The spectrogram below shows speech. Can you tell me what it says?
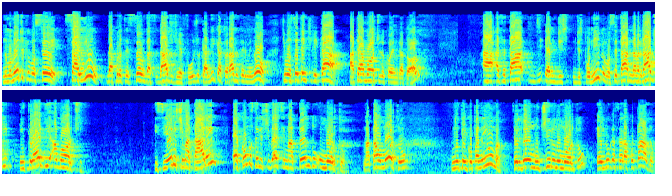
no momento que você saiu da proteção da cidade de refúgio, que ali que a Torá determinou que você tem que ficar até a morte do Kohen Gadol, a, a, você está é, disponível, você está, na verdade, entregue à morte. E se eles te matarem, é como se ele estivesse matando um morto. Matar um morto não tem culpa nenhuma. Se ele deu um tiro no morto, ele nunca será culpado.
